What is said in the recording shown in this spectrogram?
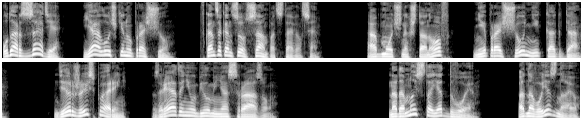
Удар сзади я Лучкину прощу. В конце концов, сам подставился. Обмочных штанов не прощу никогда. Держись, парень. Зря ты не убил меня сразу. Надо мной стоят двое. Одного я знаю.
